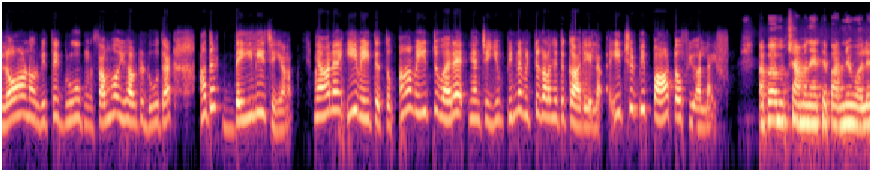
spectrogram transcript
Alone or with a group. Somehow you have to do that. അത് ഡെയിലി ചെയ്യണം. ഞാൻ ഈ വെയിറ്റ് എത്തും. ആ വെയിറ്റ് വരെ ഞാൻ ചെയ്യും. പിന്നെ വിട്ട് കളഞ്ഞിട്ട് കാര്യമില്ല. It should be part of your life അപ്പം ക്ഷാമ നേരത്തെ പറഞ്ഞ പോലെ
